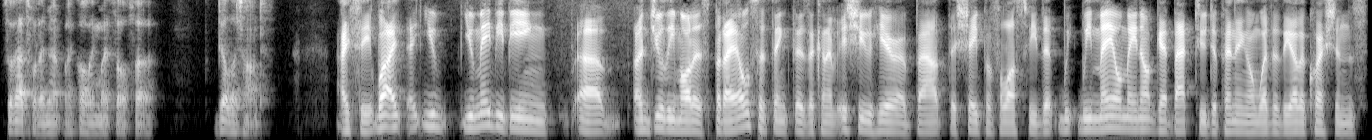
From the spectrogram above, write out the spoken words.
So that's what I meant by calling myself a dilettante. I see. Well, I, you you may be being uh, unduly modest, but I also think there's a kind of issue here about the shape of philosophy that we, we may or may not get back to, depending on whether the other questions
